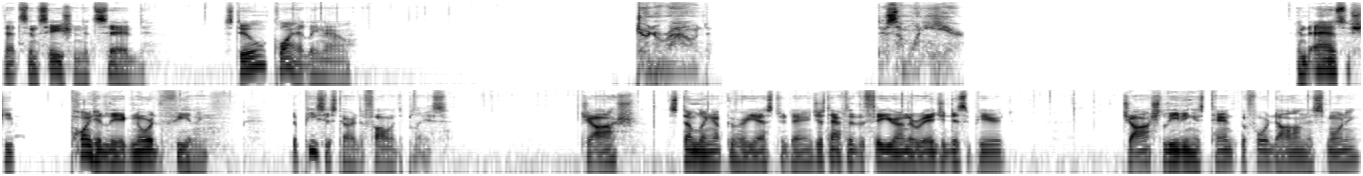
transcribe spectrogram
That sensation that said, still quietly now, Turn around. There's someone here. And as she pointedly ignored the feeling, the pieces started to fall into place. Josh, stumbling up to her yesterday, just after the figure on the ridge had disappeared. Josh leaving his tent before dawn this morning.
